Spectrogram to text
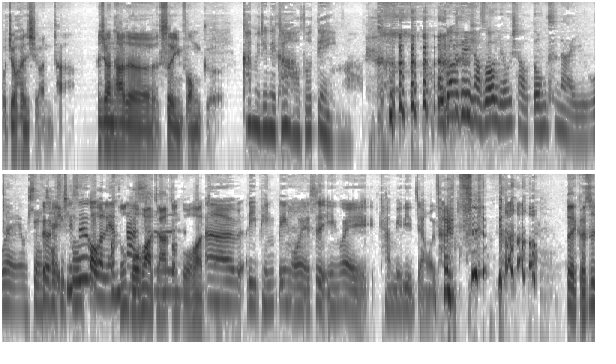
我就很喜欢他，很喜欢他的摄影风格。看美婷，你看好多电影哦。我刚刚自己想说，刘晓东是哪一位？我现在去其实我连中国画家，中国画家，呃，李平斌，我也是因为卡米蒂讲我才知道。对，可是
